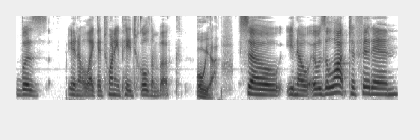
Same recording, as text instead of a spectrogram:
was, you know, like a 20 page Golden Book. Oh, yeah. So, you know, it was a lot to fit in.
